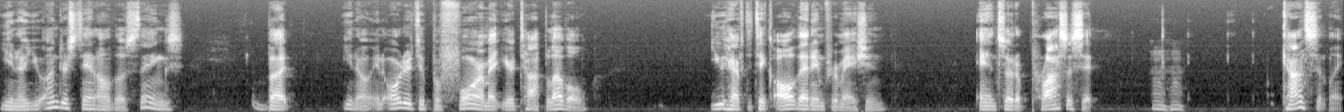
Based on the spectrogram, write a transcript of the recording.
you know, you understand all those things, but you know, in order to perform at your top level, you have to take all that information and sort of process it hmm constantly.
